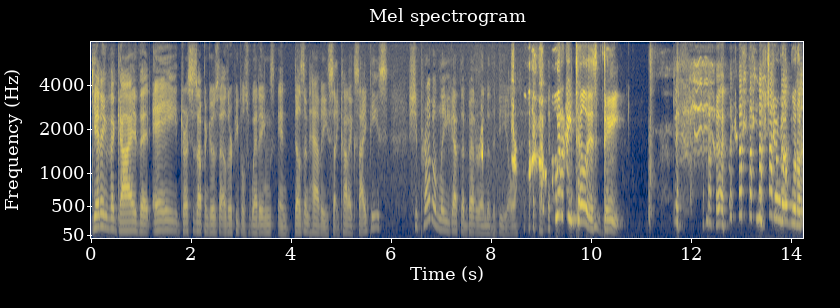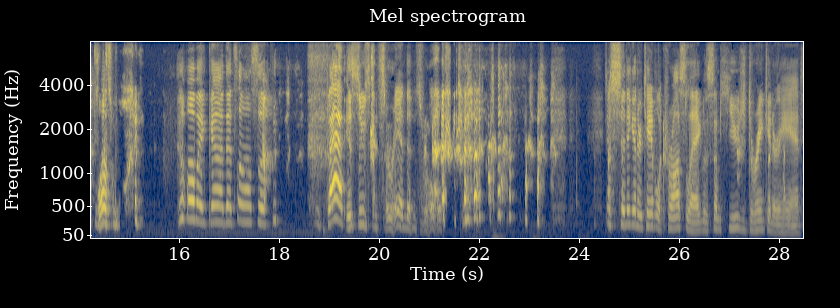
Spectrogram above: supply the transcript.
getting the guy that a dresses up and goes to other people's weddings and doesn't have a psychotic side piece, she probably got the better end of the deal. What did he tell his date? He showed up with a plus one. oh my god, that's awesome. that is Susan Sarandon's role. Just sitting at her table cross-legged with some huge drink in her hand.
